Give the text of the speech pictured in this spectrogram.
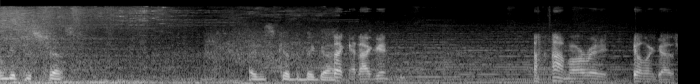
Come get this chest. I just killed the big guy. Second, I can. I'm already killing guys.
